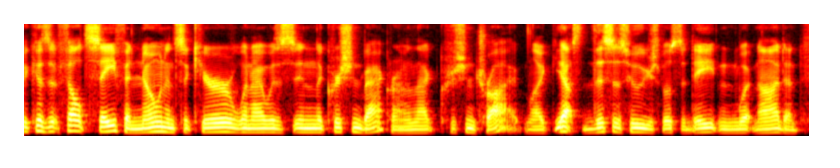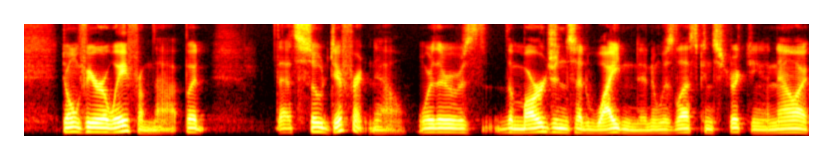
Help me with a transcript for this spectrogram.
because it felt safe and known and secure when I was in the Christian background in that Christian tribe. Like, yes, this is who you're supposed to date and whatnot, and don't veer away from that. But that's so different now, where there was the margins had widened and it was less constricting, and now I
